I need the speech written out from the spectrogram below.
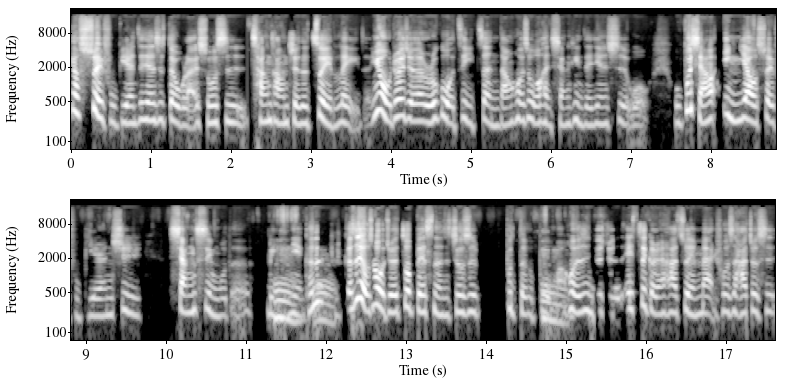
要说服别人这件事对我来说是常常觉得最累的，因为我就会觉得如果我自己正当，或者是我很相信这件事，我我不想要硬要说服别人去相信我的理念，可是可是有时候我觉得做 business 就是。不得不嘛，或者是你就觉得，哎，这个人他最 match，或是他就是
